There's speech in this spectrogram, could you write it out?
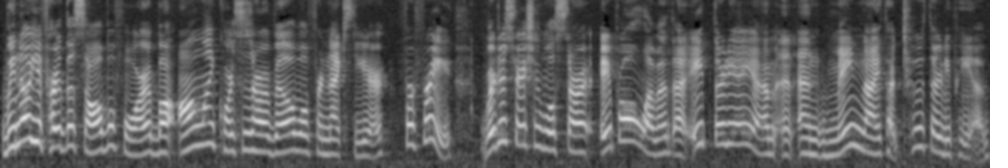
We know you've heard this all before, but online courses are available for next year for free. Registration will start April 11th at 8:30 a.m. and end May 9th at 2:30 p.m.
